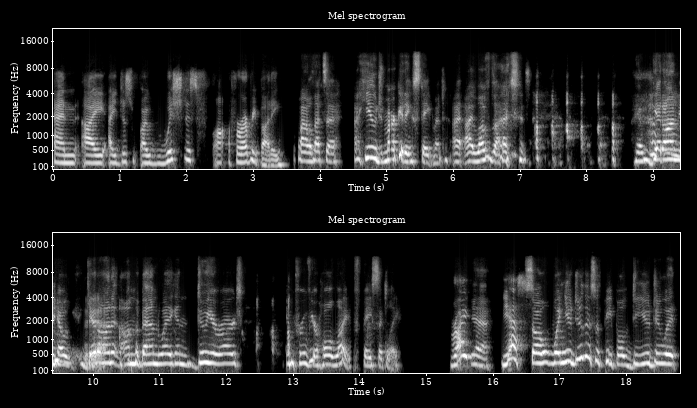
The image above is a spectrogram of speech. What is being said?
And i i just i wish this uh, for everybody. Wow that's a, a huge marketing statement. I, I love that you know, get on you know get yeah. on it on the bandwagon do your art improve your whole life basically. Right. Yeah. Yes. So when you do this with people do you do it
